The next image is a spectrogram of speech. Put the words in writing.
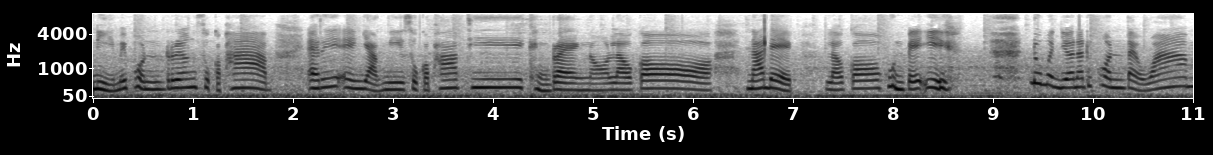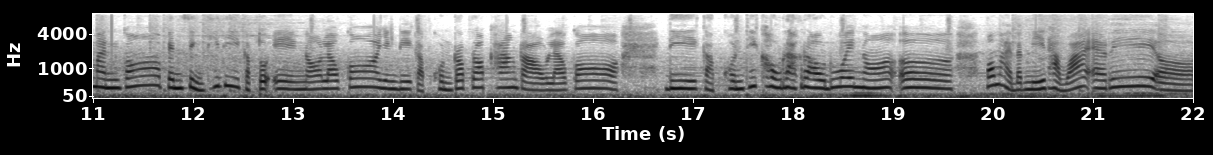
หนีไม่พ้นเรื่องสุขภาพแอรี่เองอยากมีสุขภาพที่แข็งแรงเนาะแล้วก็หน้าเด็กแล้วก็หุ่นเป๊ะอีก ดูเหมือนเยอะนะทุกคนแต่ว่ามันก็เป็นสิ่งที่ดีกับตัวเองเนาะแล้วก็ยังดีกับคนรอบๆข้างเรา แล้วก็ดีกับคนที่เขารักเราด้วยเนาะเออเป้าหมายแบบนี้ถามว่าแอรี่เออ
